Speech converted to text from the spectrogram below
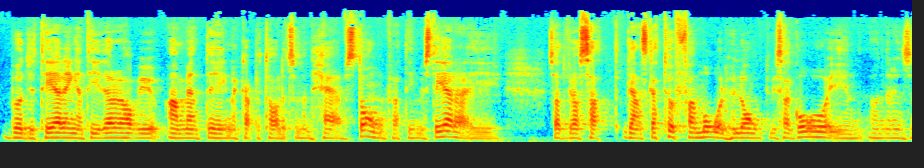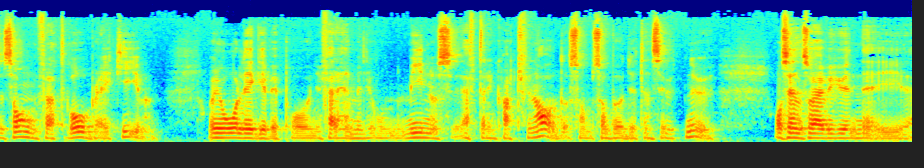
budgeteringen. Tidigare har vi använt det egna kapitalet som en hävstång för att investera i så att vi har satt ganska tuffa mål hur långt vi ska gå in under en säsong för att gå break-even. Och i år ligger vi på ungefär en miljon minus efter en kvartsfinal då, som, som budgeten ser ut nu. Och sen så är vi ju inne i eh,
